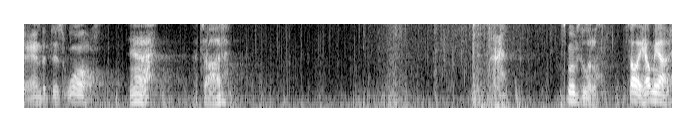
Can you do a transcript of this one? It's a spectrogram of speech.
End at this wall. Yeah, that's odd. This moves a little. Sully, help me out.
